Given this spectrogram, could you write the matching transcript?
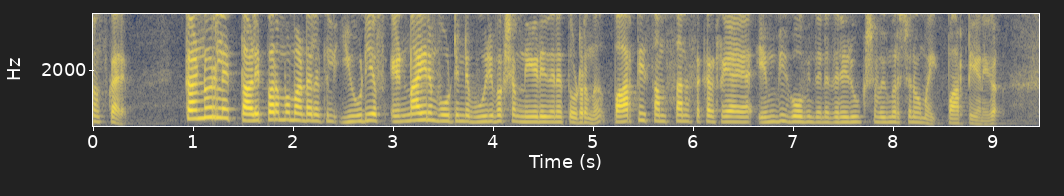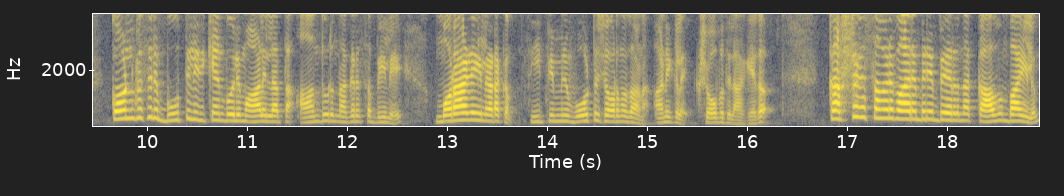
നമസ്കാരം. കണ്ണൂരിലെ തളിപ്പറമ്പ് മണ്ഡലത്തിൽ യു ഡി എഫ് എണ്ണായിരം വോട്ടിന്റെ ഭൂരിപക്ഷം നേടിയതിനെ തുടർന്ന് പാർട്ടി സംസ്ഥാന സെക്രട്ടറിയായ എം വി ഗോവിന്ദനെതിരെ രൂക്ഷ വിമർശനവുമായി പാർട്ടി അണികൾ. കോൺഗ്രസിന് ബൂത്തിലിരിക്കാൻ പോലും ആളില്ലാത്ത ആന്തൂർ നഗരസഭയിലെ മൊറാഴയിലടക്കം സി പി എമ്മിന് വോട്ട് ചോർന്നതാണ് അണികളെ ക്ഷോഭത്തിലാക്കിയത്. കർഷക സമര പാരമ്പര്യം പേറുന്ന കാവുമ്പായിലും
